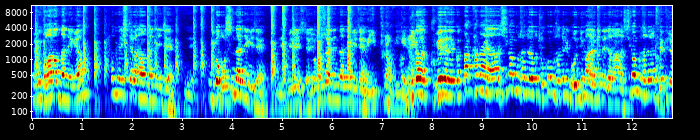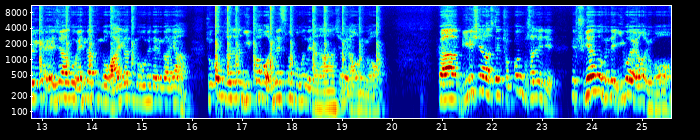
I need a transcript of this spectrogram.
여기 뭐가 나온다는 얘기야? 현재 시제가 나온다는 얘기지? 네. 이거 못 쓴다는 얘기지? 네. 미래 시제. 이거 써야 된다는 얘기지? 이거 if랑 그럼 위기랑. 네가 구별해야 될 건 딱 하나야. 시간 부사절하고 조건 부사절이 뭔지만 알면 되잖아. 시간 부사절은 대표적인 게 as하고 when 같은 거, y 같은 거 보면 되는 거 아니야. 조건 부사절은 if하고 unless만 보면 되잖아. 시험에 나오는 거. 그러니까 미래 시제 나왔을 땐 조건 부사절이지. 근데 중요한 건 근데 이거예요. 요거.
